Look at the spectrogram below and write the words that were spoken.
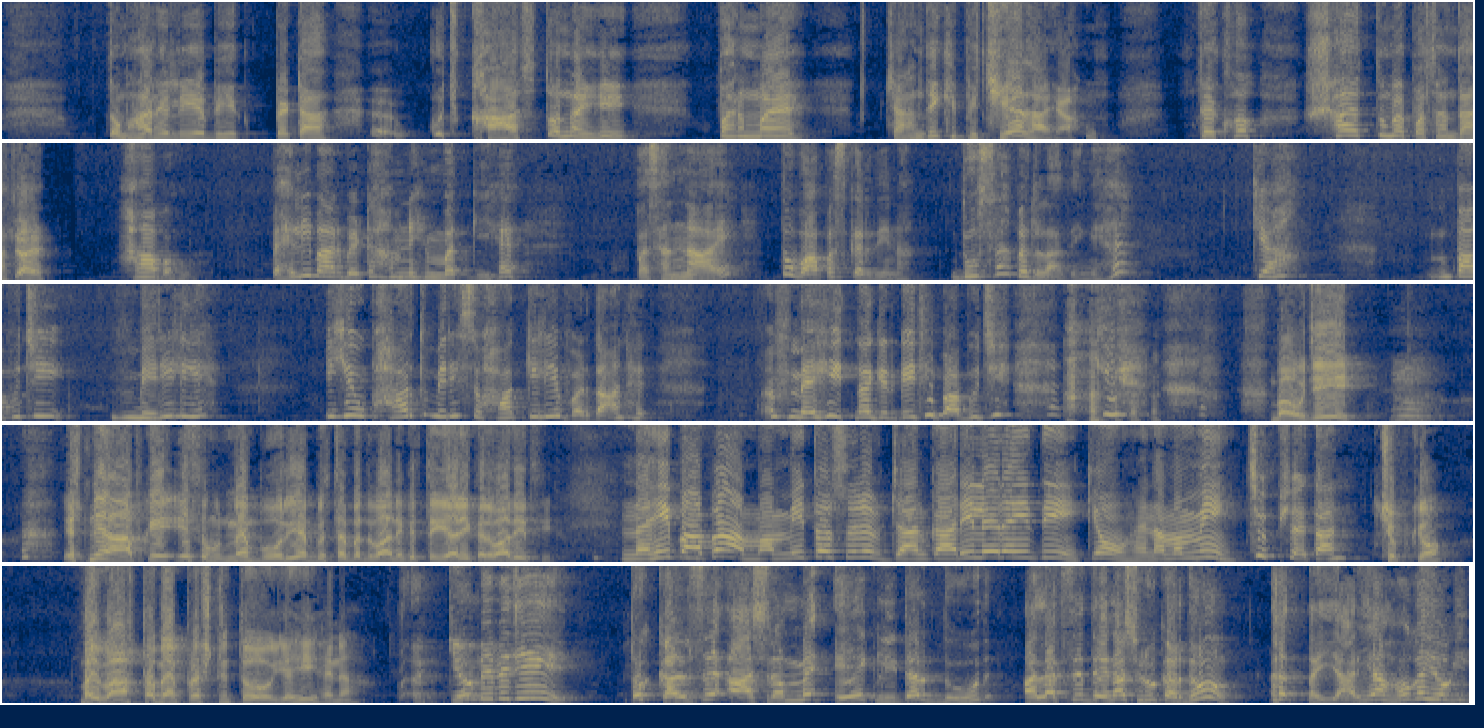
तुम्हारे लिए भी बेटा कुछ खास तो नहीं पर मैं चांदी की बिछिया लाया हूँ। देखो शायद तुम्हें पसंद आ जाए। हाँ बहू पहली बार बेटा हमने हिम्मत की है। पसंद ना आए तो वापस कर देना दूसरा बदला देंगे हैं? क्या? बाबूजी मेरे लिए? ये उपहार तो मेरी सुहाग के लिए वरदान है। मैं ही इतना गिर गई थी बाबूजी कि बाबूजी इसने आपके इस उम्र में बोरिया बिस्तर बंधवाने की तैयारी करवा दी थी। नहीं पापा मम्मी तो सिर्फ़ जानकारी ले रही थी। क्यों है ना मम्मी? चुप शैतान। चुप क्यों? भाई वास्तव में प्रश्न तो यही है ना। क्यों बीबी जी तो कल से आश्रम में एक लीटर दूध अलग से देना शुरू कर दूँ? तैयारियाँ हो गई होगी।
